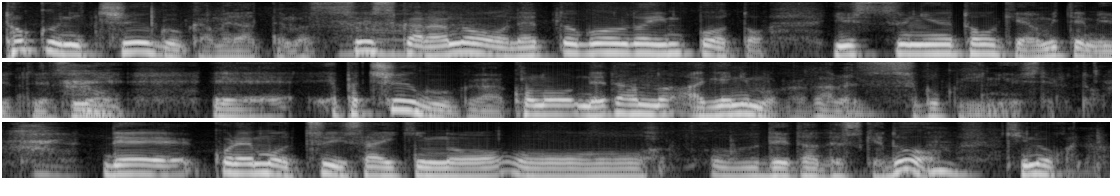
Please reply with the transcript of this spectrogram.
特に中国が目立ってます。スイスからのネットゴールドインポート、輸出入統計を見てみるとですね、はい、えー、やっぱ中国がこの値段の上げにもかかわらずすごく輸入してると。はい、で、これもつい最近のデータですけど、うん、昨日かな。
